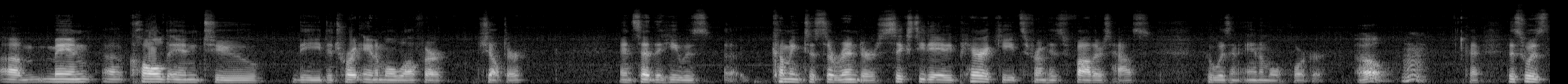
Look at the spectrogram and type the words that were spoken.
a man uh, called into the Detroit Animal Welfare Shelter and said that he was uh, coming to surrender 60 to 80 parakeets from his father's house, who was an animal hoarder. Oh, Okay, this was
